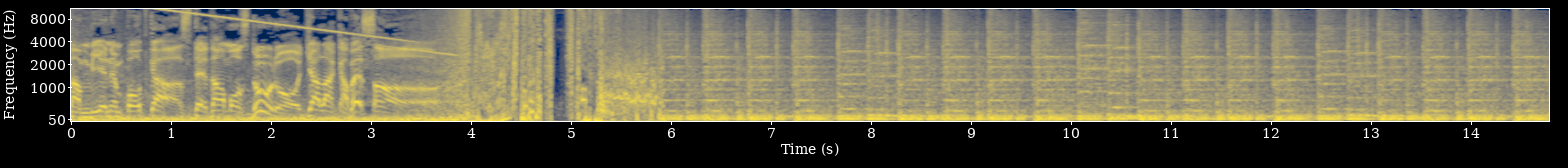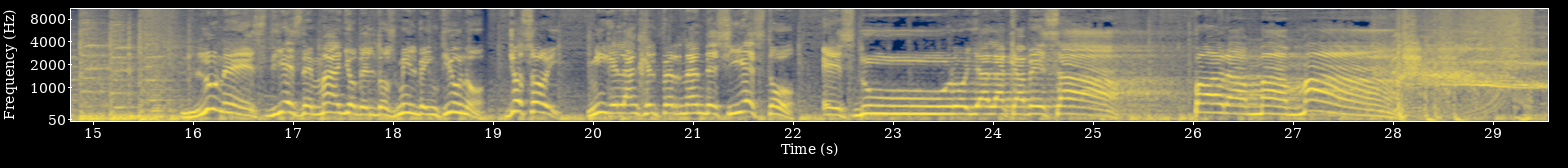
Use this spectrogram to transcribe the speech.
También en podcast te damos duro y a la cabeza. Lunes 10 de mayo del 2021. Yo soy Miguel Ángel Fernández y esto es duro y a la cabeza para mamá.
